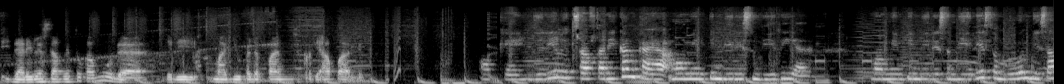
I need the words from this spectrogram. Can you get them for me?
dari lead self itu kamu udah jadi maju ke depan seperti apa gitu. Oke, jadi lead self tadi kan kayak memimpin diri sendiri ya memimpin diri sendiri sebelum bisa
